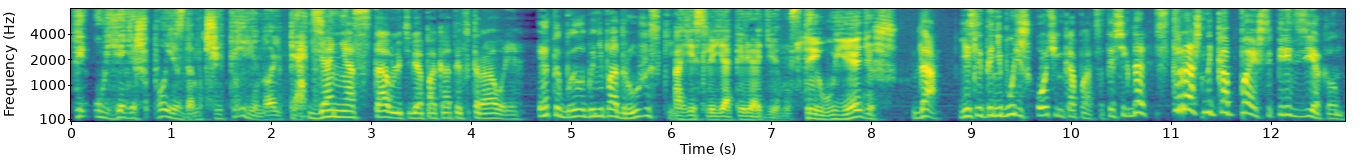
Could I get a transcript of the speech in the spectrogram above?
Ты уедешь поездом 4.05. Я не оставлю тебя, пока ты в трауре. Это было бы не по-дружески. А если я переоденусь, ты уедешь? Да, если ты не будешь очень копаться. Ты всегда страшно копаешься перед зеркалом.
